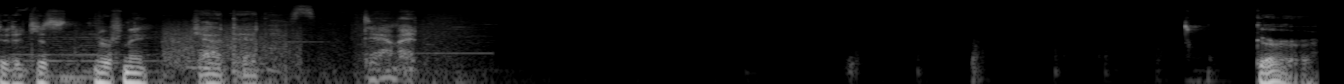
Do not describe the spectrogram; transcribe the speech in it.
did it just nerf me? Yeah, it did. Damn it. Grr.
